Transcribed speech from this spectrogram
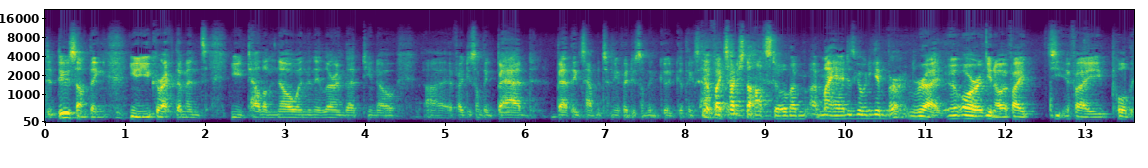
to do something. You know, you correct them and you tell them no, and then they learn that you know, uh, if I do something bad, bad things happen to me. If I do something good, good things happen. If I to touch the hot stove, I'm, my hand is going to get burned. Right, or you know, if I if I pull the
